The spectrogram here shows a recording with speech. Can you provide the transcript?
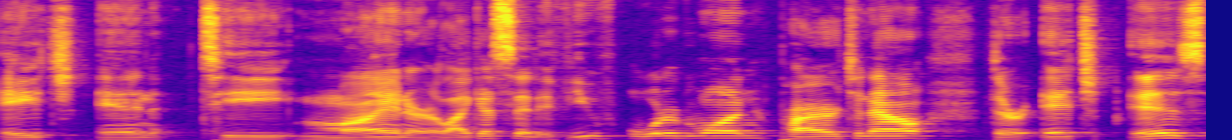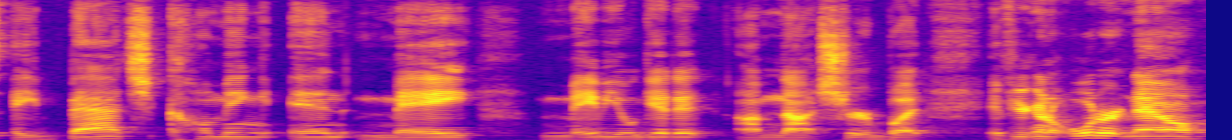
HNT miner. Like I said, if you've ordered one prior to now, there is a batch coming in May. Maybe you'll get it. I'm not sure. But if you're going to order it now,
